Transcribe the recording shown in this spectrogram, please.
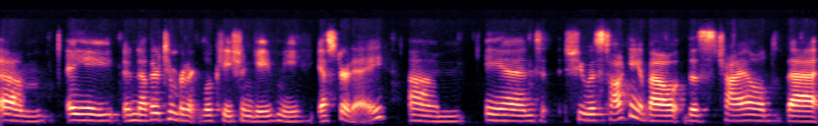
um, a another timber location gave me yesterday, um, and she was talking about this child that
